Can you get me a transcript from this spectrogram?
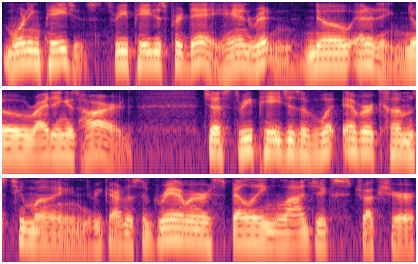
morning pages, three pages per day, handwritten, no editing, no writing is hard. Just three pages of whatever comes to mind, regardless of grammar, spelling, logic, structure.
